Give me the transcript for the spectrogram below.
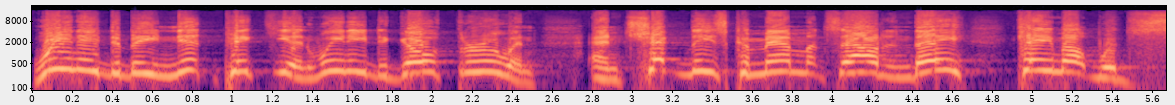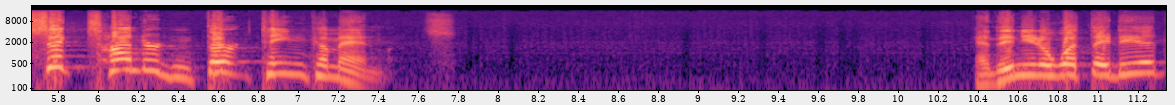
We need to be nitpicky and we need to go through and, and check these commandments out. And they came up with 613 commandments. And then you know what they did?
